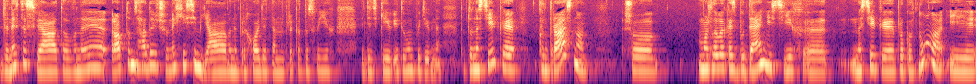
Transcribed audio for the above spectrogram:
Для них це свято. Вони раптом згадують, що в них є сім'я, вони приходять там, наприклад, до своїх дядьків і тому подібне. Тобто настільки контрастно, що можливо якась буденність їх е, настільки проковтнула, і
